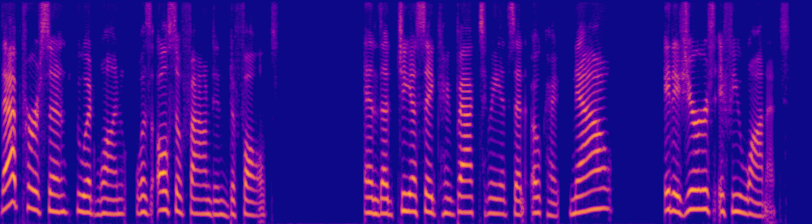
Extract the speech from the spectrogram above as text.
that person who had won was also found in default and the GSA came back to me and said, okay, now it is yours if you want it.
